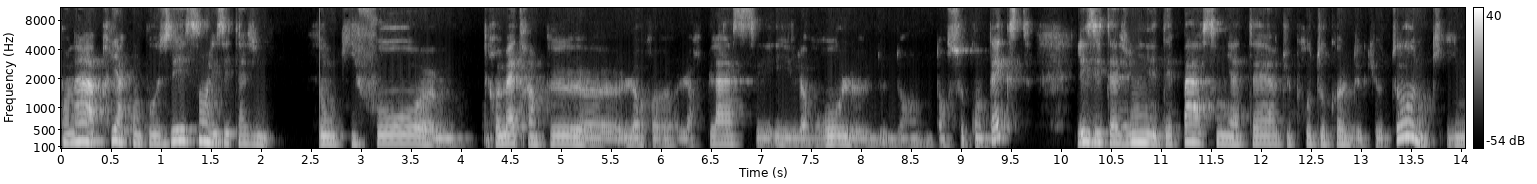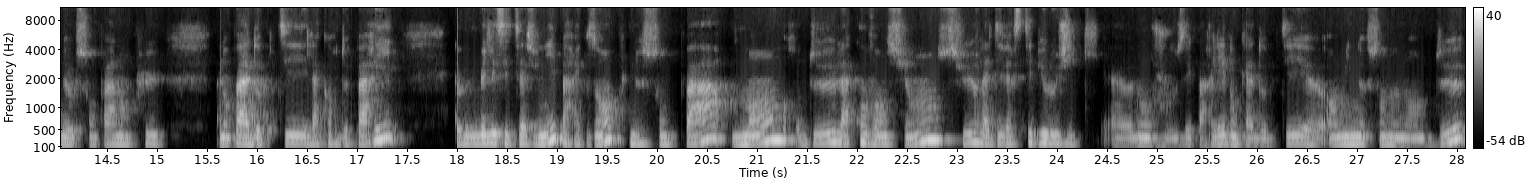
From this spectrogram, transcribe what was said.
qu'on a appris à composer sans les États-Unis. Donc, il faut euh, remettre un peu euh, leur, euh, leur, place et, leur rôle dans, dans, ce contexte. Les États-Unis n'étaient pas signataires du protocole de Kyoto, donc ils ne le sont pas non plus, n'ont pas adopté l'accord de Paris. Mais les États-Unis, par exemple, ne sont pas membres de la Convention sur la diversité biologique, dont je vous ai parlé, donc adoptée en 1992,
